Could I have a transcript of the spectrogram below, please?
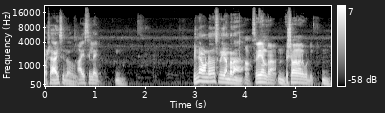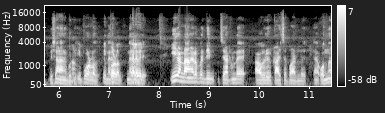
പക്ഷെ ആയുസില്ലായി ഉം. പിന്നെ ഉണ്ടത് ശ്രീകണ്ഠനാണ്. ശ്രീകണ്ഠനാണ്. വിശ്വനാനക്കുട്ടി വിശ്വനാനക്കുട്ടി ഇപ്പോൾ ഉള്ളത്. ഇപ്പോൾ ഉള്ളത്. നിലവിൽ ഈ രണ്ടാനകളെ പറ്റിയും ചേട്ടന്റെ ആ ഒരു കാഴ്ചപ്പാടിൽ ഒന്ന്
